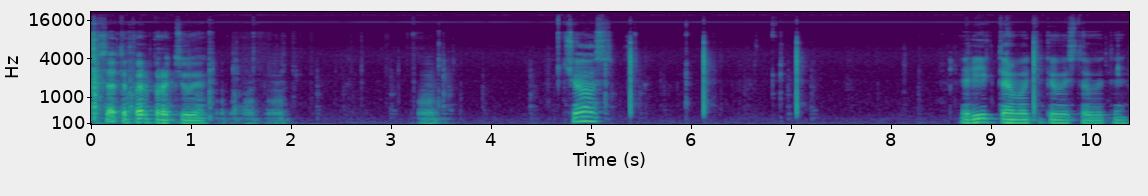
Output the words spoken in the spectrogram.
Все тепер працює. Час. Рік треба тільки виставити.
